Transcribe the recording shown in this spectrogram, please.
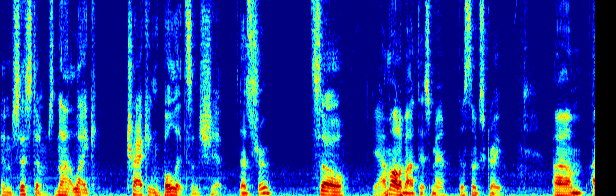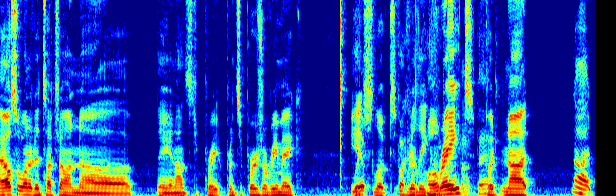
and systems not like tracking bullets and shit That's true. so Yeah, I'm all about this, man. This looks great. Um, I also wanted to touch on uh, they announced a Pre- Prince of Persia remake, which Yep. looked Fucking really great, but not not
